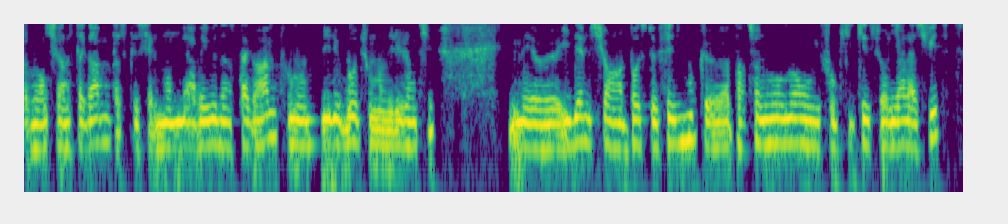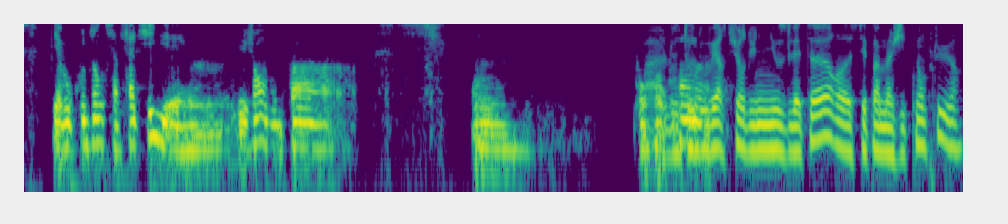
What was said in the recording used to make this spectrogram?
vont sur Instagram parce que c'est le monde merveilleux d'Instagram. Tout le monde il est beau, tout le monde il est gentil. Mais euh, idem sur un post Facebook, à partir du moment où il faut cliquer sur lire la suite, il y a beaucoup de gens que ça fatigue et euh, les gens vont pas. Bah, le taux d'ouverture d'une newsletter, euh, c'est pas magique non plus. Hein.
